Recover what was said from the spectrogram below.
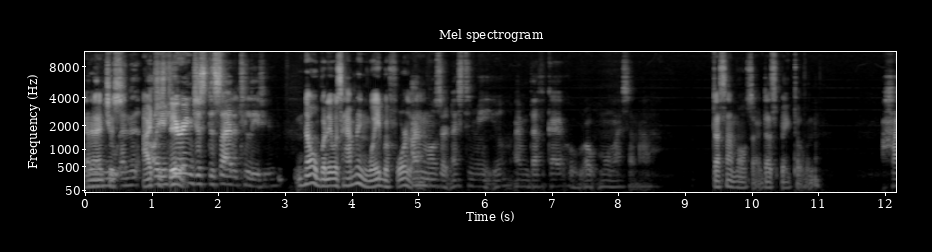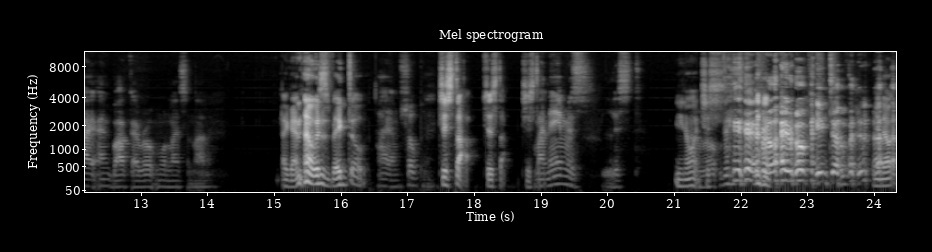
And, then I then you- just and then I just your did it. hearing just decided to leave you. no, but it was happening way before that. I'm Mozart. Nice to meet you. I'm that guy who wrote Moonlight Sonata. That's not Mozart. That's Beethoven. Hi, I'm Bach. I wrote Moonlight Sonata. Again, that was Beethoven. Hi, I'm Chopin. Just stop. Just stop. Just stop. My name is Liszt. You know I what? Just wrote, I, wrote, I wrote Beethoven. you know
